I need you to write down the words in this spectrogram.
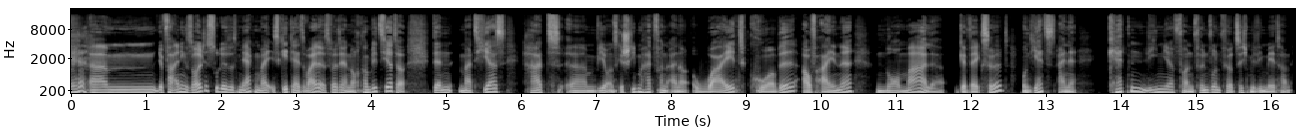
ähm, vor allen Dingen solltest du dir das merken, weil es geht ja jetzt weiter, es wird ja noch komplizierter. Denn Matthias hat, ähm, wie er uns geschrieben hat, von einer White-Kurbel auf eine normale gewechselt und jetzt eine Kettenlinie von 45 Millimetern.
